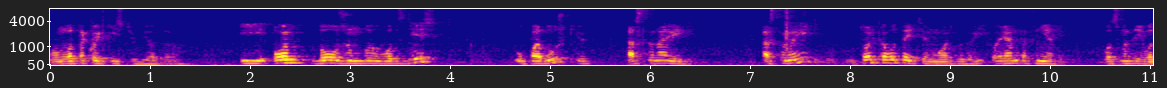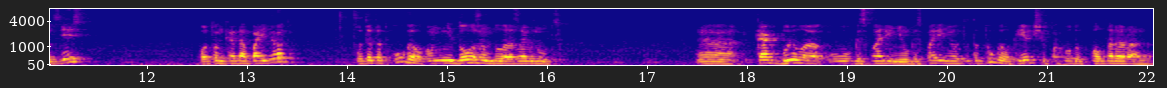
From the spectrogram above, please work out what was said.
Он вот такой кистью бьет его. И он должен был вот здесь, у подушки, остановить. Остановить только вот этим можно, других вариантов нет. Вот смотри, вот здесь, вот он когда пойдет, вот этот угол, он не должен был разогнуться. Э, Как было у Гаспарини. У Гаспарини вот этот угол крепче, походу, в полтора раза.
